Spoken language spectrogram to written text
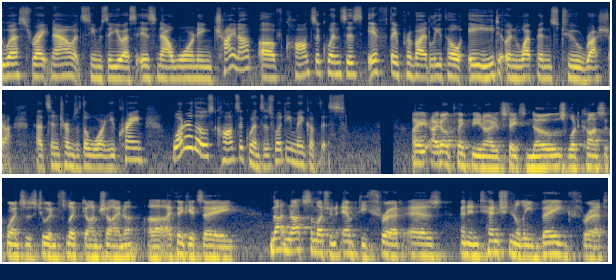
U.S. right now. It seems the U.S. is now warning China of consequences if they provide lethal aid and weapons to Russia. That's in terms of the war in Ukraine. What are those consequences? What do you make of this? I, I don't think the United States knows what consequences to inflict on China. Uh, I think it's a not not so much an empty threat as an intentionally vague threat.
